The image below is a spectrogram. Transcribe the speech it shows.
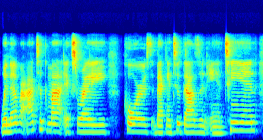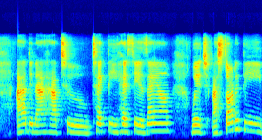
Whenever I took my x ray course back in 2010, I did not have to take the HESI exam, which I started the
